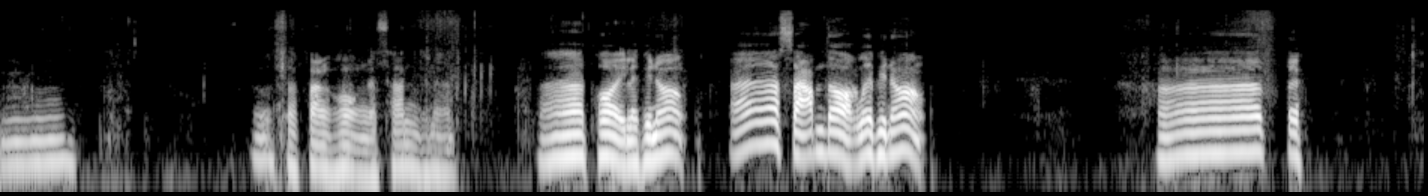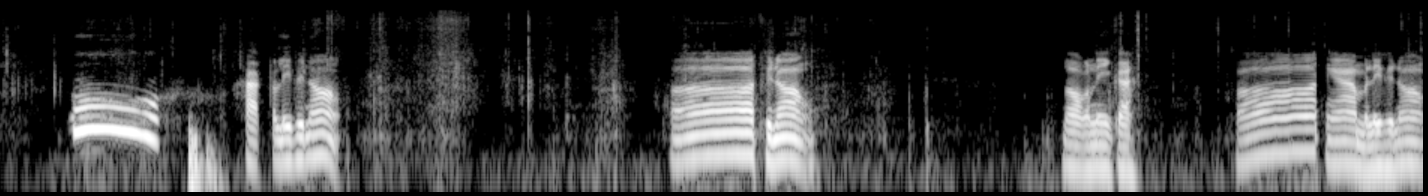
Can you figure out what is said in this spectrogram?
อืมเออสะฟังห้องกับสั้นขนาดอ่าพ่ออีกเลยพี่น้องอ่าสามดอกเลยพี่น้องอ่าเตะโอ้ขักเลยพี่น้อง อาพี่น้อง ดอกนี้กะปอดงามเลยพี่น้อง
